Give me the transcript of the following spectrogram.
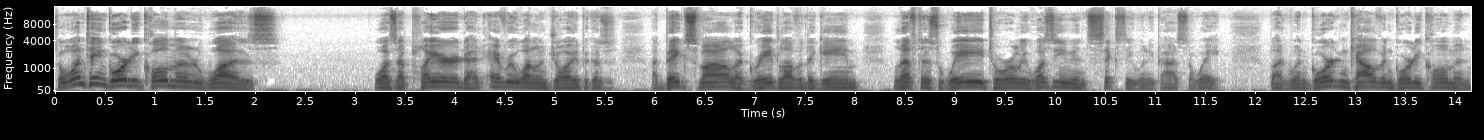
So one thing Gordy Coleman was was a player that everyone enjoyed because a big smile, a great love of the game, left us way too early. wasn't even 60 when he passed away. But when Gordon Calvin, Gordy Coleman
